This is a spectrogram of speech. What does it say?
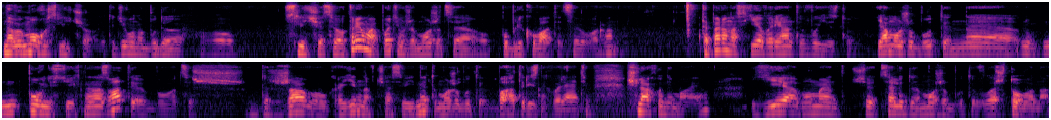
на вимогу слідчого. І тоді воно буде слідчий це отримає, а потім вже може це опублікувати цей орган. Тепер у нас є варіанти виїзду. Я можу бути не ну повністю їх не назвати, бо це ж держава, Україна в час війни, то може бути багато різних варіантів. Шляху немає. Є момент, що ця людина може бути влаштована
